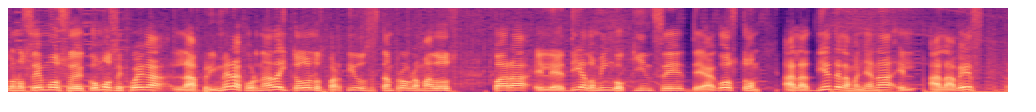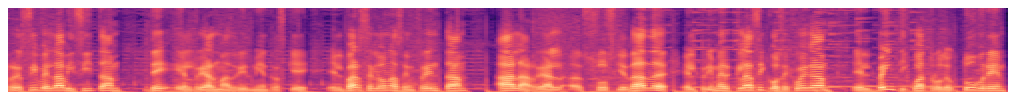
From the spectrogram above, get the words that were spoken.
Conocemos eh, cómo se juega la primera jornada y todos los partidos están programados para el día domingo 15 de agosto. A las 10 de la mañana el Alavés recibe la visita del el Real Madrid, mientras que el Barcelona se enfrenta a la Real Sociedad. El primer clásico se juega el 24 de octubre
